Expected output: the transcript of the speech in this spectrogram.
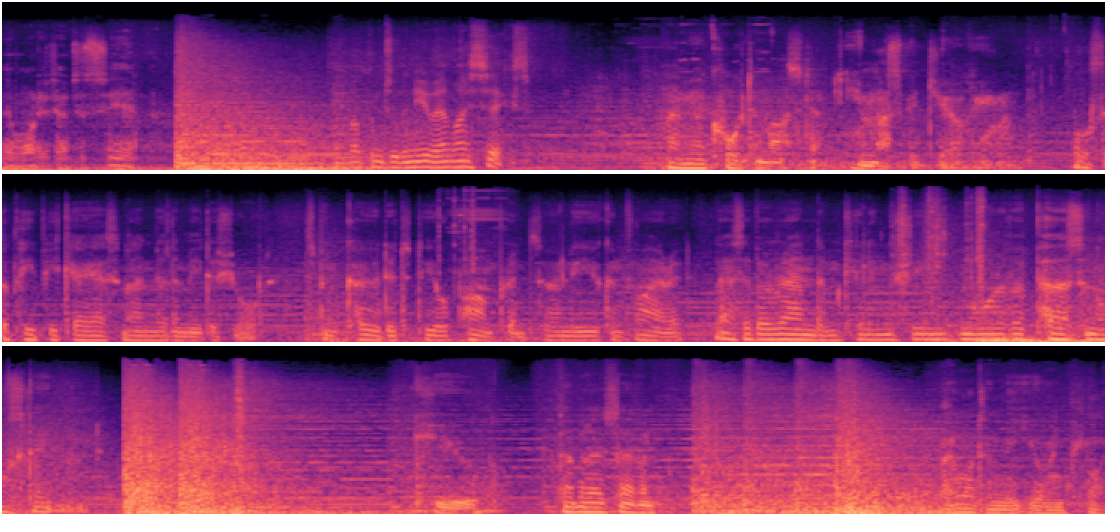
They wanted her to see it. Welcome to the new MI6. I'm your quartermaster. You must be joking. Walther PPKS 9mm short. It's been coded to your palm print so only you can fire it. Less of a random killing machine, more of a personal statement. Q. 007. I want to meet your employer.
